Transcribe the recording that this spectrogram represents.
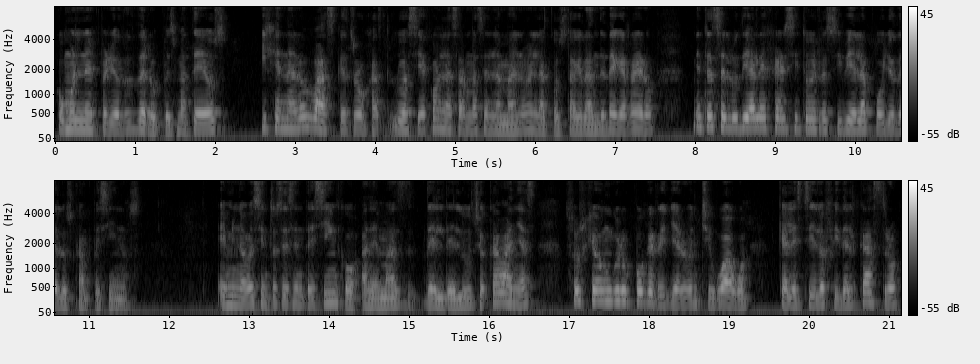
como en el periodo de López Mateos, y Genaro Vázquez Rojas lo hacía con las armas en la mano en la Costa Grande de Guerrero, mientras eludía al ejército y recibía el apoyo de los campesinos. En 1965, además del de Lucio Cabañas, surgió un grupo guerrillero en Chihuahua que al estilo Fidel Castro,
